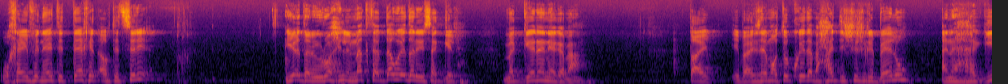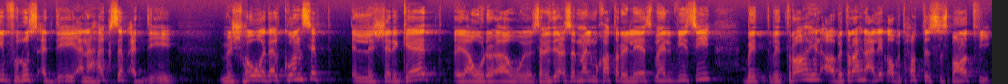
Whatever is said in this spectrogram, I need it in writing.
وخايف إن هي تتاخد أو تتسرق يقدر يروح للمكتب ده ويقدر يسجلها. مجانا يا جماعة. طيب يبقى زي ما قلت لكم كده ما حدش يشغل باله أنا هجيب فلوس قد إيه؟ أنا هكسب قد إيه؟ مش هو ده ال concept اللي الشركات أو أو صناديق رأس المال المخاطر اللي هي اسمها ال VC بتراهن أو بتراهن عليك أو بتحط استثمارات فيك.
